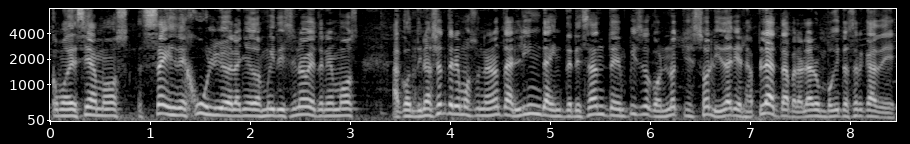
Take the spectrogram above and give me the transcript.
Como decíamos, 6 de julio del año 2019 tenemos, a continuación tenemos una nota linda, interesante, en piso con Noches Solidarias La Plata, para hablar un poquito acerca de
